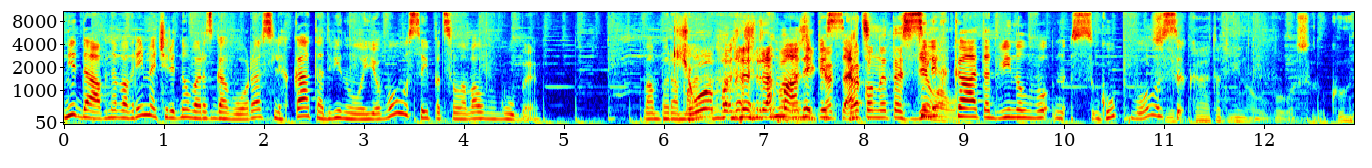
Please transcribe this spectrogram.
Недавно, во время очередного разговора, слегка отодвинул ее волосы и поцеловал в губы. Вам бы роман, Чего? Подожди, романы подожди, как- писать. Как, он это сделал? Слегка отодвинул во- с губ волосы. Слегка отодвинул волосы рукой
